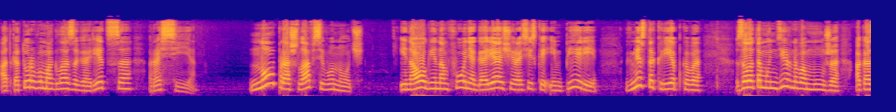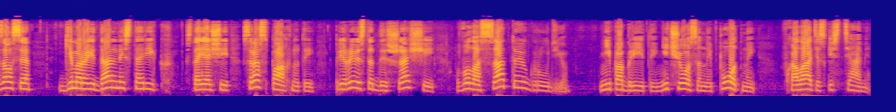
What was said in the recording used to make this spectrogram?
от которого могла загореться Россия. Но прошла всего ночь, и на огненном фоне горящей Российской империи — Вместо крепкого, золотомундирного мужа оказался геморроидальный старик, стоящий с распахнутой, прерывисто дышащей, волосатою грудью, не побритый, не чесанный, потный, в халате с кистями.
